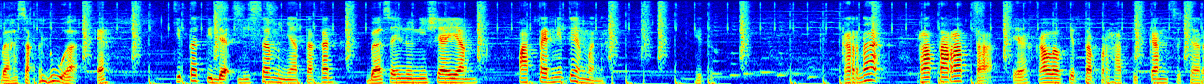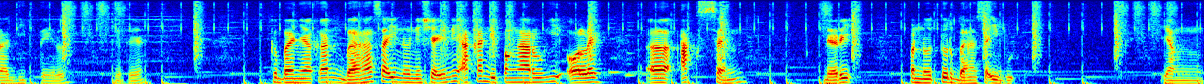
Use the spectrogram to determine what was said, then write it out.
bahasa kedua ya kita tidak bisa menyatakan bahasa Indonesia yang paten itu yang mana? Gitu. Karena rata-rata ya kalau kita perhatikan secara detail gitu ya kebanyakan bahasa Indonesia ini akan dipengaruhi oleh uh, aksen dari penutur bahasa ibu. Yang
